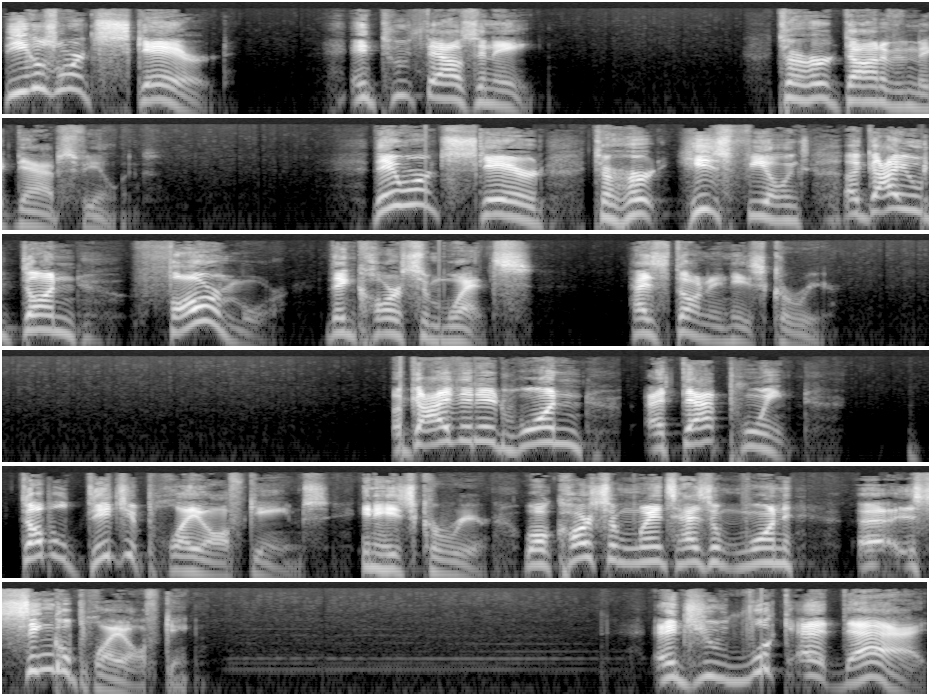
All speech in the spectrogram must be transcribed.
The Eagles weren't scared in 2008 to hurt Donovan McNabb's feelings. They weren't scared to hurt his feelings, a guy who had done far more than Carson Wentz has done in his career. A guy that had won, at that point, double digit playoff games in his career, while Carson Wentz hasn't won a single playoff game. And you look at that,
